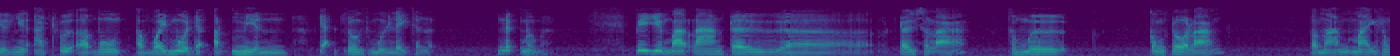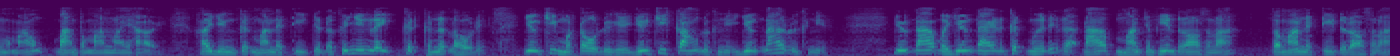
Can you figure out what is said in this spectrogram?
យើងយើងអាចធ្វើអ្វីមួយដែលអត់មានតាក់ទងជាមួយលេខគណិតនឹកមើល ពេលយើងបើកឡានទៅទៅសាលាក៏មើលកុងត្រូលឡានប្រហែលម៉ៃក្នុង1ម៉ោងបានប្រហែលម៉ៃហើយហើយយើងគិតប្រហែលនាទីទៀតគឺយើងលេខគិតគណិតរហូតទេយើងជិះម៉ូតូដូចគ្នាយើងជិះកង់ដូចគ្នាយើងដើរដូចគ្នាយើងដើរបើយើងដែរគិតមើលទេដើរប្រហែលចំហៀនទៅដល់សាលាប្រហែលនាទីទៅដល់សាលា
